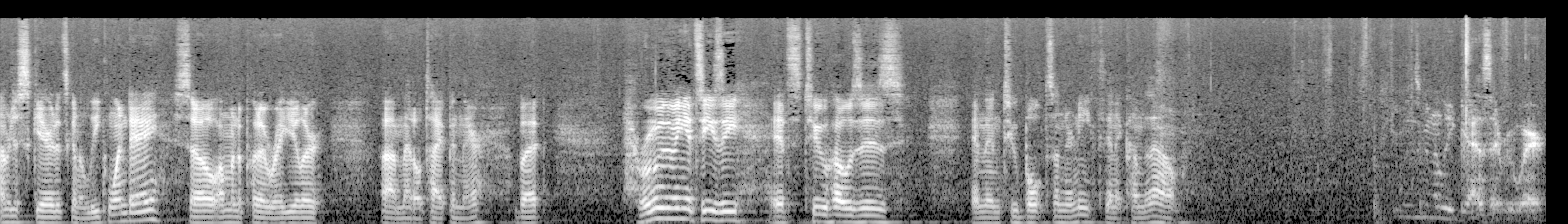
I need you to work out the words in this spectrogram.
I'm just scared it's going to leak one day, so I'm going to put a regular uh, metal type in there. But removing it's easy. It's two hoses and then two bolts underneath, and it comes out gas everywhere.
